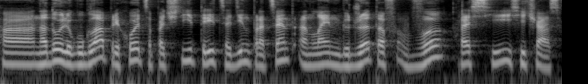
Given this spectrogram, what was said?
а, на долю Гугла приходится почти 31% онлайн-бюджетов в России сейчас.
